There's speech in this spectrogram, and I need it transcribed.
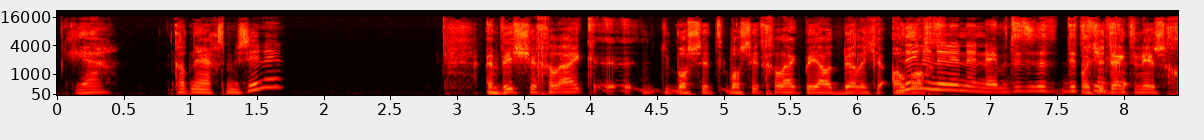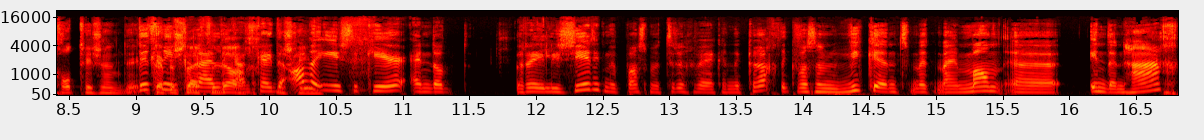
ja, ik had nergens meer zin in. En wist je gelijk, eh, was dit, was dit gelijk bij jou het belletje? Oh, nee, wacht. nee, nee, nee, nee. want Dit, dit, dit Want je denkt ten eerste, god, is een, ik dit heb een slechte dag. aan. Kijk, de misschien. allereerste keer, en dat realiseerde ik me pas met terugwerkende kracht. Ik was een weekend met mijn man eh, in Den Haag.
